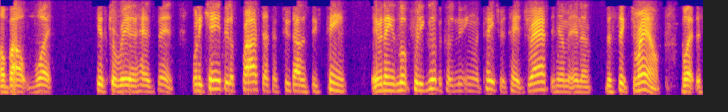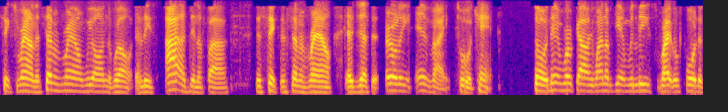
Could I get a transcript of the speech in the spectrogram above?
about what his career has been. When he came through the process in 2016, everything looked pretty good because the New England Patriots had drafted him in the, the sixth round. But the sixth round, the seventh round, we all well, at least I identify the sixth and seventh round as just an early invite to a camp. So it didn't work out. He wound up getting released right before the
